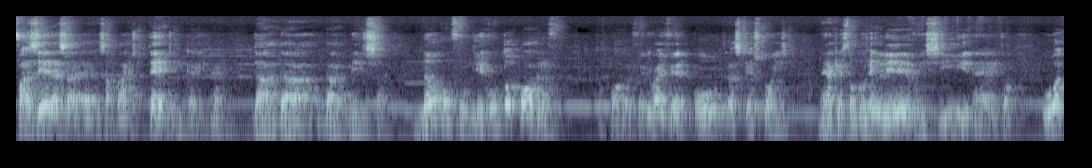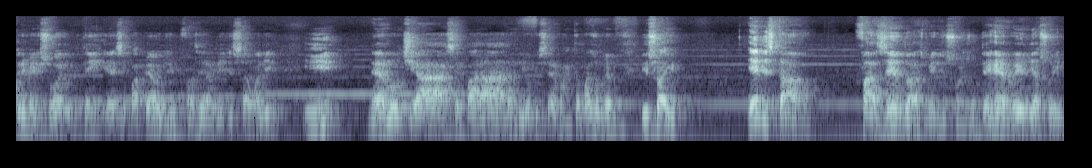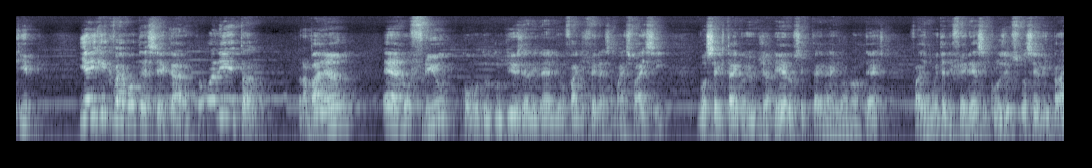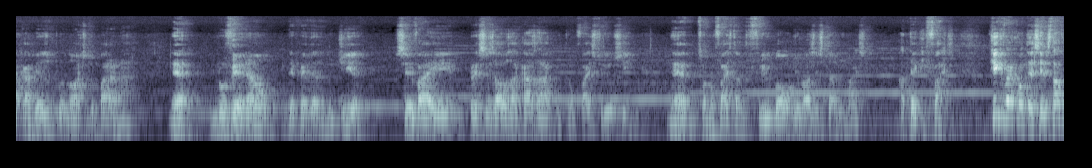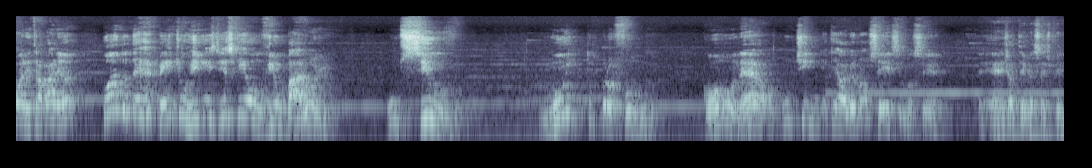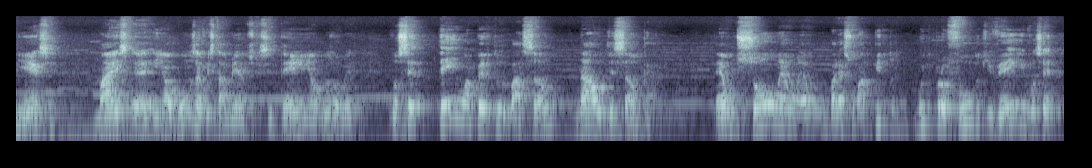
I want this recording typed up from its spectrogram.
fazer essa, essa parte técnica aí, né, da, da, da medição. Não confundir com o topógrafo. O topógrafo ele vai ver outras questões, né, a questão do relevo em si, né, então o agrimensor tem esse papel de fazer a medição ali e né, lotear, separar ali, observar. Então mais ou menos isso aí. Ele estava fazendo as medições no terreno, ele e a sua equipe. E aí o que, que vai acontecer, cara? Então ali tá trabalhando, é no frio, como o Dudu diz ali, né, não faz diferença, mas faz sim. Você que está aí no Rio de Janeiro, você que está aí na região Nordeste, faz muita diferença. Inclusive se você vir para cá, mesmo para o norte do Paraná, né? No verão, dependendo do dia, você vai precisar usar casaco. Então faz frio sim, né? Só não faz tanto frio igual onde nós estamos, mas até que faz. O que, que vai acontecer? Eles estavam ali trabalhando, quando de repente o Higgins diz que ouviu um barulho, um silvo muito profundo, como né, um, tin- que, Olha, eu não sei se você eh, já teve essa experiência, mas eh, em alguns avistamentos que se tem, em alguns momentos, você tem uma perturbação na audição, cara. é um som, é um, é um parece um apito muito profundo que vem e você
